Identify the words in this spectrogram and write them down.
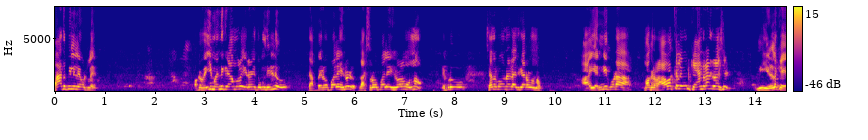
పాత పిల్లలు ఇవ్వట్లేదు. ఒక వెయ్యి మంది గ్రామంలో ఇరవై తొమ్మిది ఇళ్ళు డెబ్బై రూపాయలు వేసినాడు లక్ష రూపాయలు వేసిన ఉన్నాం. ఇప్పుడు చంద్రబాబు నాయుడు అధికారంలో ఉన్నాం. అవన్నీ కూడా మాకు రావక్కలేదని కేంద్రానికి రాశాడు. మీ ఇళ్ళకి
